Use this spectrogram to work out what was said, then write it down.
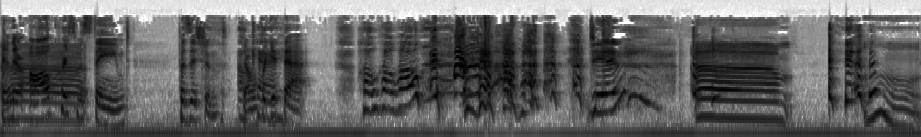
And they're all Uh, Christmas themed positions. Don't Okay. forget that. Ho ho ho. Jen? Um, mm,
